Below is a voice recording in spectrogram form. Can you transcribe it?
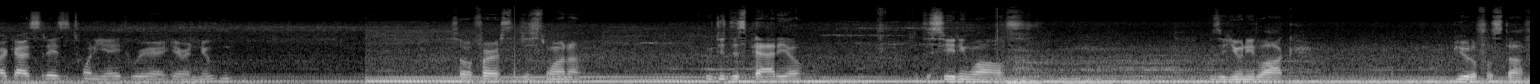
Alright guys, today's the 28th. We're here in Newton. So first, I just wanna, we did this patio with the seating walls. These are Unilock. Beautiful stuff.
